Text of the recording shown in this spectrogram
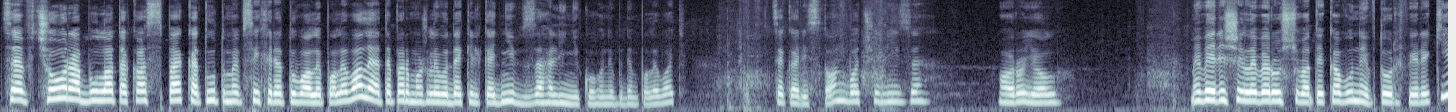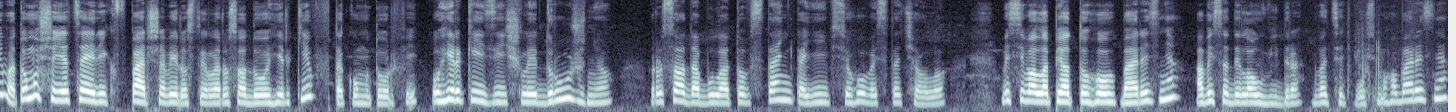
Це вчора була така спека, тут ми всіх рятували, поливали, а тепер, можливо, декілька днів взагалі нікого не будемо поливати. Це карістон, бачу, лізе. О, ройол. Ми вирішили вирощувати кавуни в торфі реківа, тому що я цей рік вперше виростила розсаду огірків в такому торфі. Огірки зійшли дружньо, розсада була товстенька, їй всього вистачало. Висівала 5 березня, а висадила у відра 28 березня.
